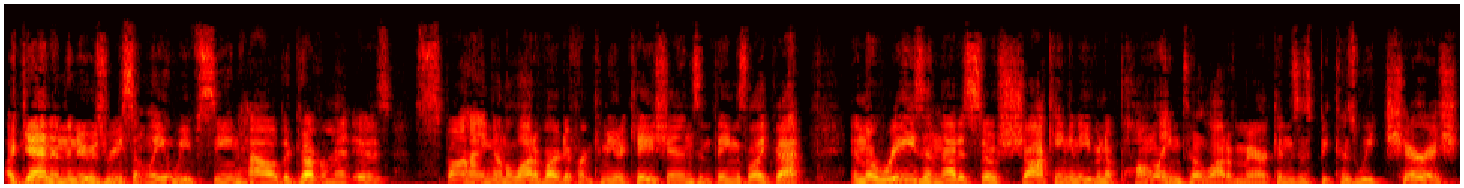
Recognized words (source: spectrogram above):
Again, in the news recently, we've seen how the government is spying on a lot of our different communications and things like that. And the reason that is so shocking and even appalling to a lot of Americans is because we cherish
